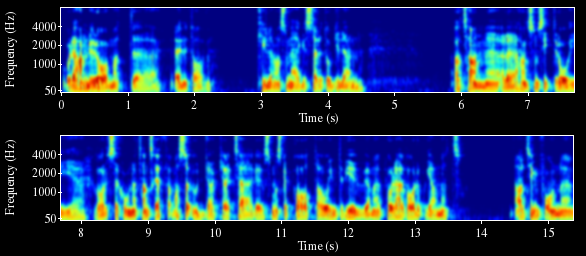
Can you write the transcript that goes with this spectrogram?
Och det handlar ju då om att en av killarna som äger stället då, Glenn, att han, eh, eller han som sitter då i eh, radiostationen, att han träffar massa udda karaktärer som man ska prata och intervjua med på det här radioprogrammet. Allting från, eh,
